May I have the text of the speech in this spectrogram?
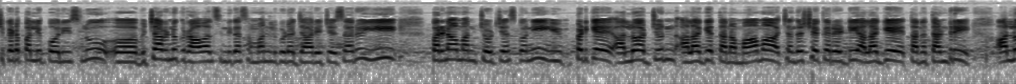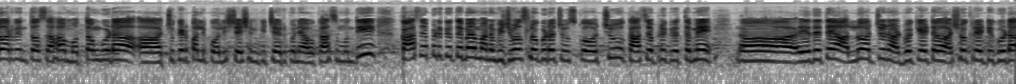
చికటపల్లి పోలీసులు విచారణకు రావాల్సిందిగా సమన్లు కూడా జారీ చేశారు. ఈ పరిణామాన్ని చోటు చేసుకొని ఇప్పటికే అల్లు అర్జున్ అలాగే తన మామ చంద్రశేఖర్ రెడ్డి అలాగే తన తండ్రి అల్లు అరవింద్తో సహా మొత్తం కూడా చికటపల్లి పోలీస్ స్టేషన్కి చేరుకునే అవకాశం ఉంది. కాసేపటి క్రితమే మనం విజువల్స్లో కూడా చూసుకోవచ్చు. కాసేపటి క్రితమే ఏదైతే అల్లు అర్జున్ అడ్వకేట్ అశోక్ రెడ్డి కూడా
